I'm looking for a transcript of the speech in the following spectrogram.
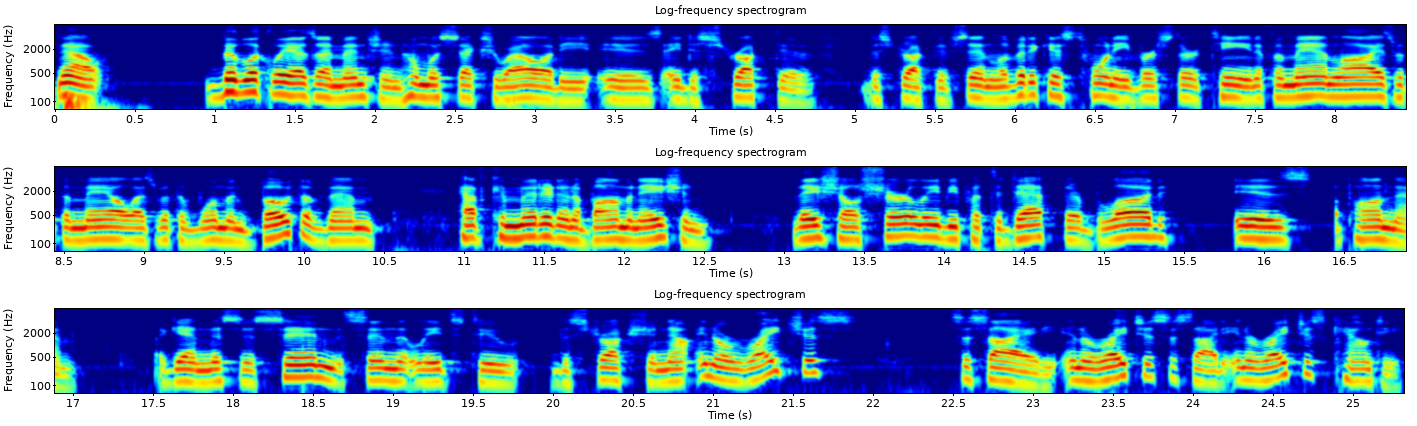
Now, biblically as i mentioned homosexuality is a destructive destructive sin. Leviticus 20 verse 13 if a man lies with a male as with a woman both of them have committed an abomination. They shall surely be put to death. Their blood is upon them. Again this is sin the sin that leads to destruction. Now in a righteous society in a righteous society in a righteous county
